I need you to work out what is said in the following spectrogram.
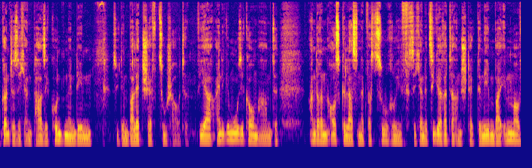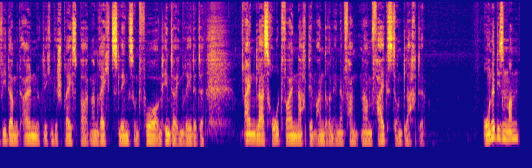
gönnte sich ein paar Sekunden, in denen sie dem Ballettchef zuschaute, wie er einige Musiker umarmte, anderen ausgelassen etwas zurief, sich eine Zigarette ansteckte, nebenbei immer wieder mit allen möglichen Gesprächspartnern rechts, links und vor und hinter ihm redete, ein Glas Rotwein nach dem anderen in Empfang nahm, feixte und lachte. Ohne diesen Mann,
